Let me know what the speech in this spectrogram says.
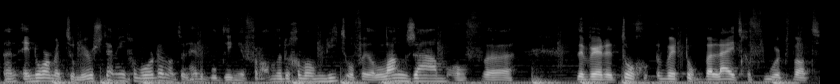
een enorme teleurstelling geworden, want een heleboel dingen veranderden gewoon niet, of heel langzaam, of uh, er toch, werd toch beleid gevoerd wat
